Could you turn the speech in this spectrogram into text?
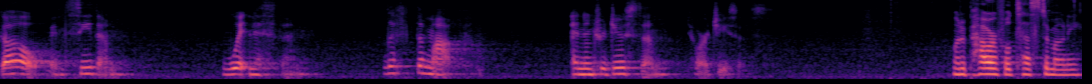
go and see them, witness them, lift them up, and introduce them to our Jesus. What a powerful testimony.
